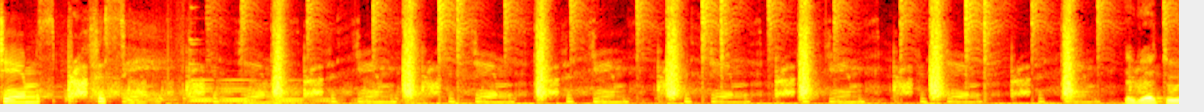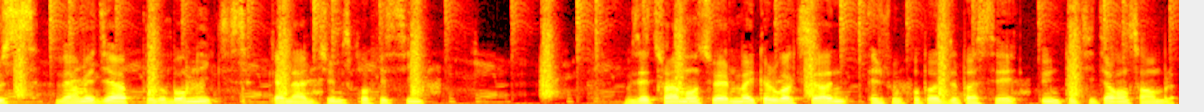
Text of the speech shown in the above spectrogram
James Prophecy. Salut à tous, vers Média pour le bon mix, canal James Prophecy. Vous êtes sur la mensuelle Michael Waxon et je vous propose de passer une petite heure ensemble.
